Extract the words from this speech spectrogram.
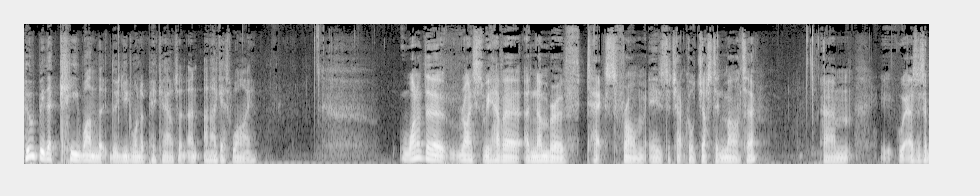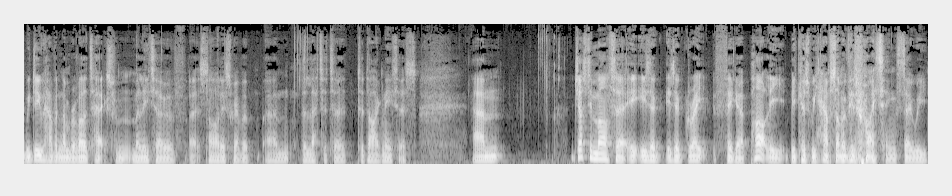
who would be the key one that, that you'd want to pick out and, and, and I guess why? One of the writers we have a, a, number of texts from is a chap called Justin Martyr. Um, as I said, we do have a number of other texts from Melito of uh, Sardis. We have a, um, the letter to, to Diognetus. Um, Justin Martyr is a is a great figure, partly because we have some of his writings, so we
